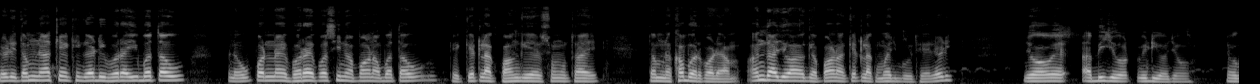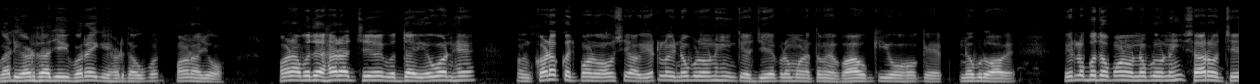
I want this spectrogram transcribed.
રેડી, તમને આખી આખી ગાડી ભરાય એ બતાવું. અને ઉપરના ભરાય પછીના પાણા બતાવું કે કેટલાક ભાંગે શું થાય, તમને ખબર પડે આમ. અંદાજો આવે કે પાણા કેટલાક મજબૂત છે. રેડી? જો હવે આ બીજો વીડિયો જુઓ જો ગાડી અડધા જેવી ભરાઈ ગઈ અડધા ઉપર. પાણા જુઓ પાણા બધા સારા જ છે બધા એવન છે. પણ કડક જ પાણું આવશે. આવે એટલોય નબળો નહીં કે જે પ્રમાણે તમે ભાવ કયો હો કે નબળો આવે. એટલો બધો પાણો નબળો નહીં, સારો જ છે.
